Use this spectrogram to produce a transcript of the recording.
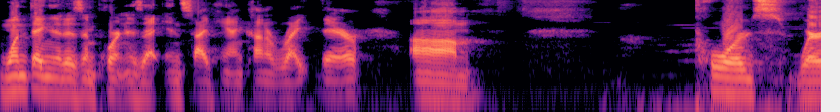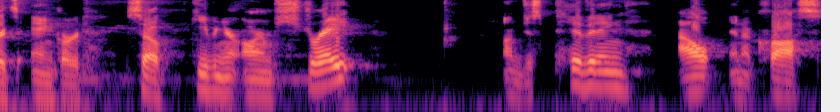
one thing that is important is that inside hand kind of right there um, towards where it's anchored. So keeping your arms straight, I'm just pivoting out and across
